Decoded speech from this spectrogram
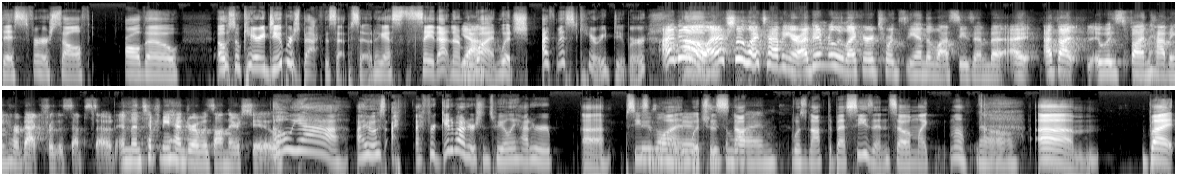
this for herself, although oh, so Cary Deuber's back this episode. I guess say that number Yeah. one, which I've missed Cary Deuber. I know. Um, I actually liked having her. I didn't really like her towards the end of last season, but I, I thought it was fun having her back for this episode. And then Tiffany Hendra was on there too. Oh yeah. I was I, I forget about her since we only had her uh season one, which was not one. was not the best season. So I'm like, oh. No. Um but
